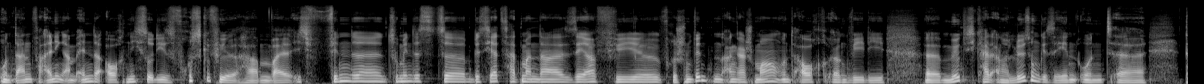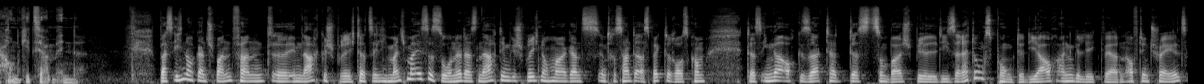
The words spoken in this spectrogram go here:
und dann vor allen Dingen am Ende auch nicht so dieses Frustgefühl haben, weil ich finde, zumindest äh, bis jetzt hat man da sehr viel frischen Wind und Engagement und auch irgendwie die äh, Möglichkeit einer Lösung gesehen und äh, darum geht's ja am Ende. Was ich noch ganz spannend fand äh, im Nachgespräch tatsächlich, manchmal ist es so, ne, dass nach dem Gespräch nochmal ganz interessante Aspekte rauskommen, dass Inga auch gesagt hat, dass zum Beispiel diese Rettungspunkte, die ja auch angelegt werden auf den Trails,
